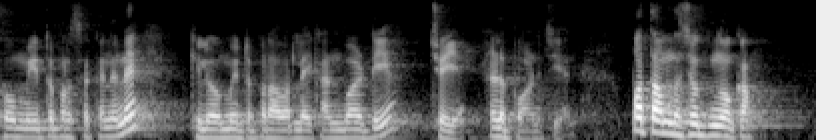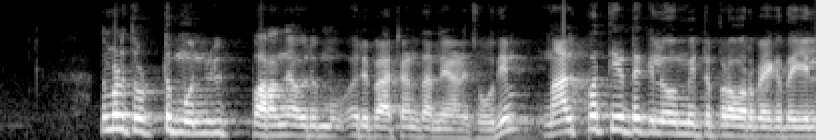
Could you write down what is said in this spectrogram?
സോ മീറ്റർ പെർ സെക്കൻഡിനെ കിലോമീറ്റർ പെർ അവറിലേക്ക് കൺവേർട്ട് ചെയ്യുക ചെയ്യാം എളുപ്പമാണ് ചെയ്യാൻ. പത്താമത്തെ ചോദ്യം നോക്കാം. നമ്മൾ തൊട്ട് മുന്നിൽ പറഞ്ഞ ഒരു ഒരു പാറ്റേൺ തന്നെയാണ് ചോദ്യം. നാൽപ്പത്തിയെട്ട് കിലോമീറ്റർ പെർ അവർ വേഗതയിൽ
